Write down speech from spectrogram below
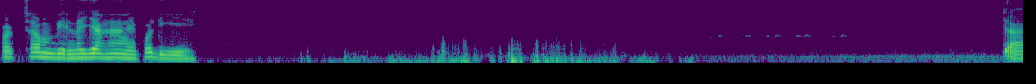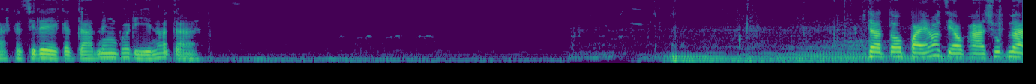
ปักช่ำเว้นระยะห่างให้พอดี จ้ากระสิเลกระจาดนึ่งพอดีเนาะจ้าจ้าต่อไปเฮาสิเอาผ้าชุบน้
